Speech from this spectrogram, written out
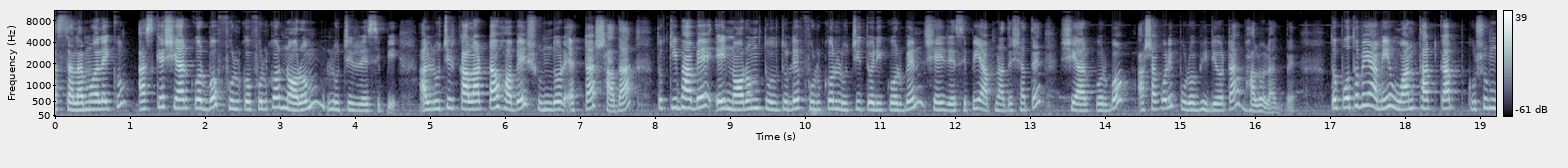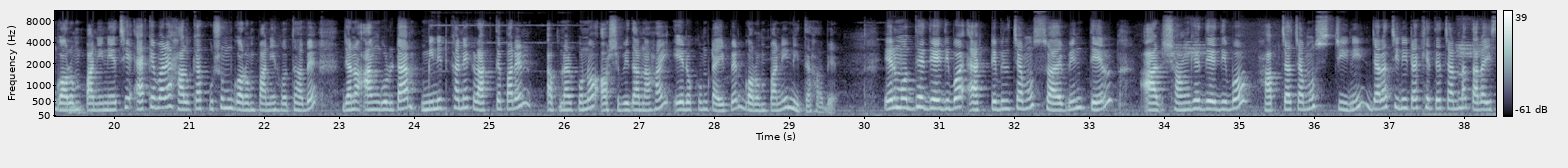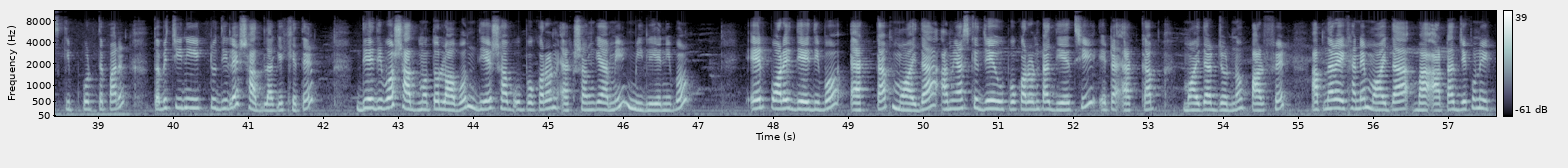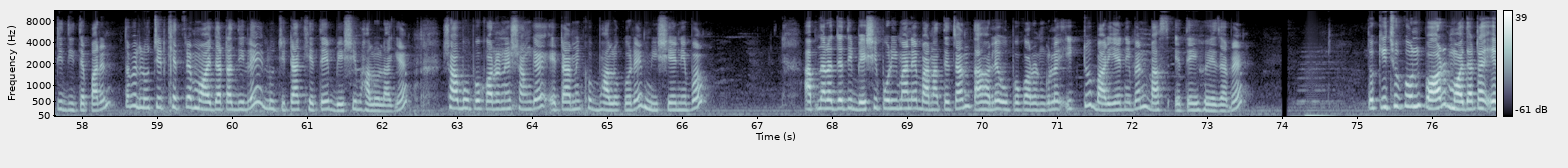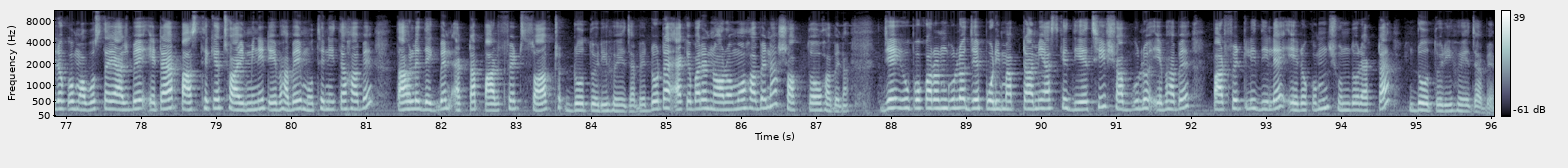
আসসালামু আলাইকুম। আজকে শেয়ার করব ফুলকো ফুলকো নরম লুচির রেসিপি আর লুচির কালারটাও হবে সুন্দর একটা সাদা। তো কীভাবে এই নরম তুলতুলে ফুলকো লুচি তৈরি করবেন সেই রেসিপি আপনাদের সাথে শেয়ার করব। আশা করি পুরো ভিডিওটা ভালো লাগবে। তো প্রথমে আমি ওয়ান থার্ড কাপ কুসুম গরম পানি নিয়েছি। একেবারে হালকা কুসুম গরম পানি হতে হবে, যেন আঙ্গুলটা মিনিট খানেক রাখতে পারেন। আপনার কোনো অসুবিধা না হয়, এরকম টাইপের গরম পানি নিতে হবে। এর মধ্যে দিয়ে দিব এক টেবিল চামচ সয়াবিন তেল, আর সঙ্গে দিয়ে দিব হাফ চা চামচ চিনি। যারা চিনিটা খেতে চান না, তারা স্কিপ করতে পারেন, তবে চিনি একটু দিলে স্বাদ লাগে খেতে। দিয়ে দিব স্বাদ মতো লবণ, দিয়ে সব উপকরণ একসঙ্গে আমি মিলিয়ে নিব। এরপরে দিয়ে দিব এক কাপ ময়দা। আমি আজকে যে উপকরণটা দিয়েছি, এটা এক কাপ ময়দার জন্য পারফেক্ট। আপনারা এখানে ময়দা বা আটা যে কোনো একটি দিতে পারেন। তবে লুচির ক্ষেত্রে ময়দাটা দিলে লুচিটা খেতে বেশি ভালো লাগে। সব উপকরণের সঙ্গে এটা আমি খুব ভালো করে মিশিয়ে নেব। আপনারা যদি বেশি পরিমাণে বানাতে চান, তাহলে উপকরণগুলো একটু বাড়িয়ে নেবেন, বাস এতেই হয়ে যাবে। তো কিছুক্ষণ পর ময়দাটা এরকম অবস্থায় আসবে। এটা পাঁচ থেকে ছয় মিনিট এভাবে মথে নিতে হবে। তাহলে দেখবেন একটা পারফেক্ট সফট ডো তৈরি হয়ে যাবে। ডোটা একেবারে নরমও হবে না, শক্তও হবে না। যেই উপকরণগুলো, যে পরিমাপটা আমি আজকে দিয়েছি, সবগুলো এভাবে পারফেক্টলি দিলে এরকম সুন্দর একটা ডো তৈরি হয়ে যাবে।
